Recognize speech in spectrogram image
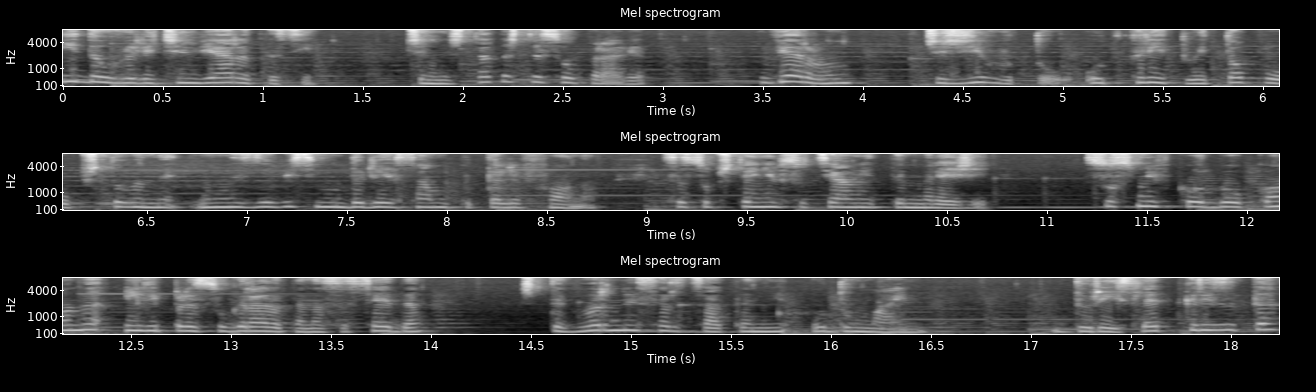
и да увеличим вярата си, че нещата ще се оправят. Вярвам, че живото, открито и топло общуване, независимо дали е само по телефона, с съобщения в социалните мрежи, с усмивка от балкона или през оградата на съседа, ще върне сърцата ни у дома им. Дори и след кризата,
